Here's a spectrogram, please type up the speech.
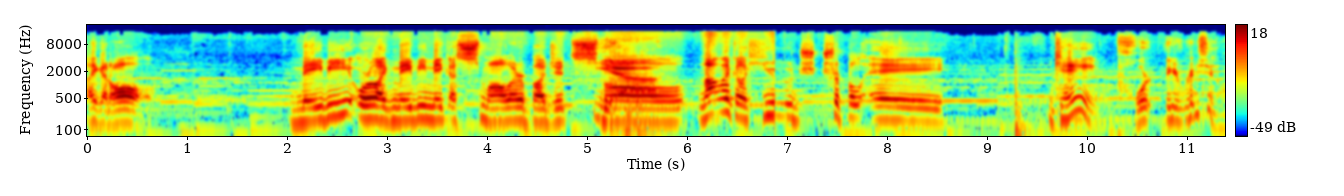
Like at all. Maybe, or like maybe make a smaller budget, small, not like a huge triple A game. Port the original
